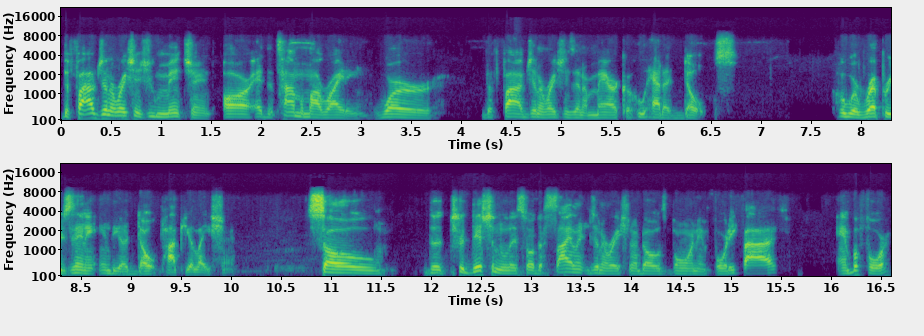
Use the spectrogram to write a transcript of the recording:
the five generations you mentioned are at the time of my writing were the five generations in America who had adults who were represented in the adult population. So the traditionalists or the silent generation of those born in 45 and before,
